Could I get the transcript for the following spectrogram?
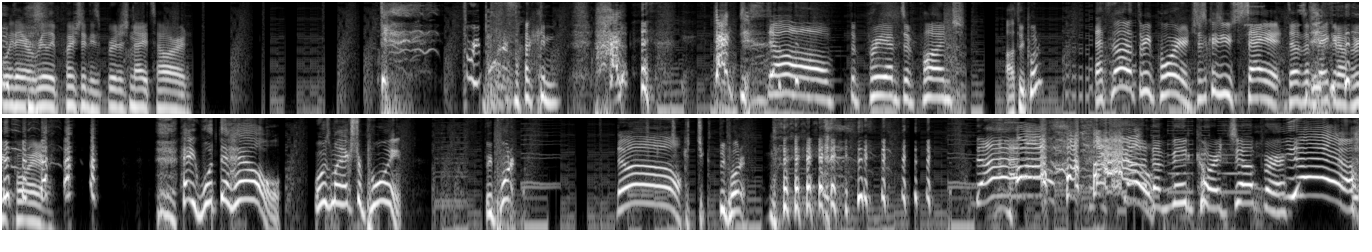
Boy, they are really pushing these British Knights hard. Three pointer! Fucking. Oh, the preemptive punch. A three pointer? That's not a three pointer. Just because you say it doesn't make it a three pointer. Hey, what the hell? What was my extra point? Three pointer! No! Three pointer! No! The mid-court jumper. Yeah!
